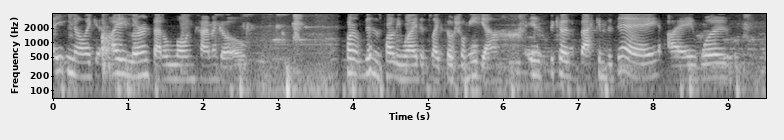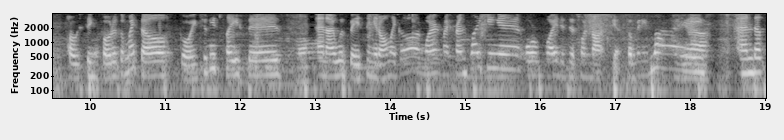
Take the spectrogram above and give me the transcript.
I, you know, like I learned that a long time ago. Part, this is partly why I dislike social media, is because back in the day I was posting photos of myself going to these places, and I was basing it on like, oh, why aren't my friends liking it, or why did this one not get so many likes? Yeah. And that's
